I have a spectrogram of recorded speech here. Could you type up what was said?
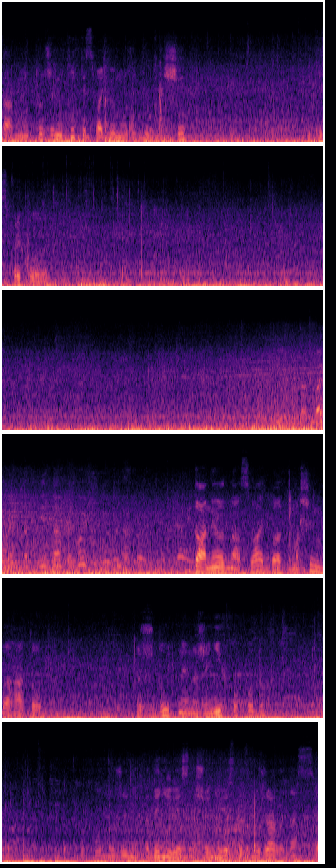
Так, ну тут же не тільки свадьби можуть бути, а ще якісь приколи. Да, не одна свадьба, машин багато. Ждуть, наверное, жених походу. Походу жених. А де невеста? Що невеста збіжала, да, з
